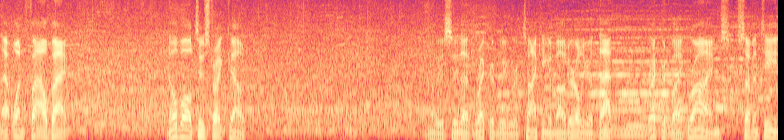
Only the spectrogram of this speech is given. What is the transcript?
That one foul back. No ball, two strike count. Obviously, that record we were talking about earlier, that record by Grimes, 17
